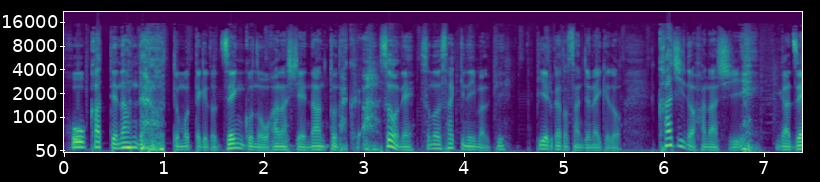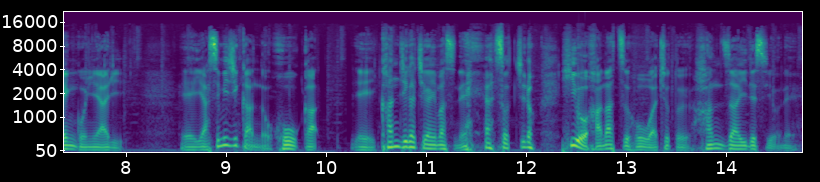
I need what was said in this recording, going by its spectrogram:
放火ってなんだろうって思ったけど、前後のお話でなんとなく、あ、そうね、そのさっきの今のピピエール加藤さんじゃないけど、火事の話が前後にあり、えー、休み時間の放火、えー、漢字が違いますね。そっちの火を放つ方はちょっと犯罪ですよね。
